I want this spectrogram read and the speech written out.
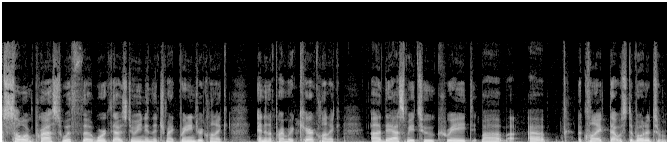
so impressed with the work that I was doing in the traumatic brain injury clinic and in the primary care clinic. Uh, they asked me to create uh, a, a, clinic that was devoted to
